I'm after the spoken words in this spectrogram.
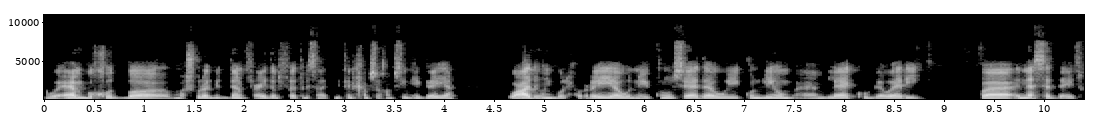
وقام بخطبة مشهورة جدا في عيد الفطر سنة 255 هجرية وعدهم بالحرية وإن يكونوا سادة ويكون ليهم أملاك وجواري فالناس صدقته.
